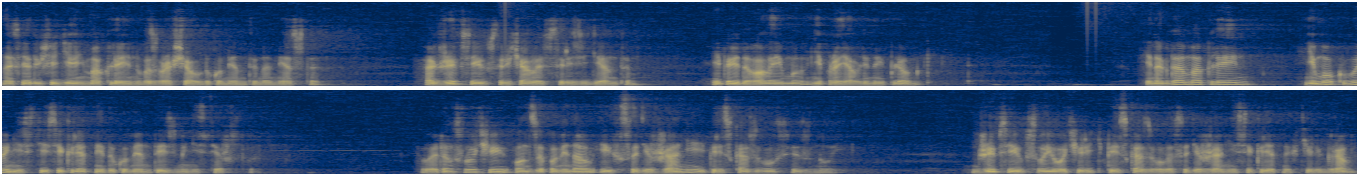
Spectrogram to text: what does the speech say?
На следующий день Маклейн возвращал документы на место, а Джипси встречалась с резидентом, и передавала ему непроявленные пленки. Иногда Маклейн не мог вынести секретные документы из министерства. В этом случае он запоминал их содержание и пересказывал связной. Джипси, в свою очередь, пересказывала содержание секретных телеграмм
